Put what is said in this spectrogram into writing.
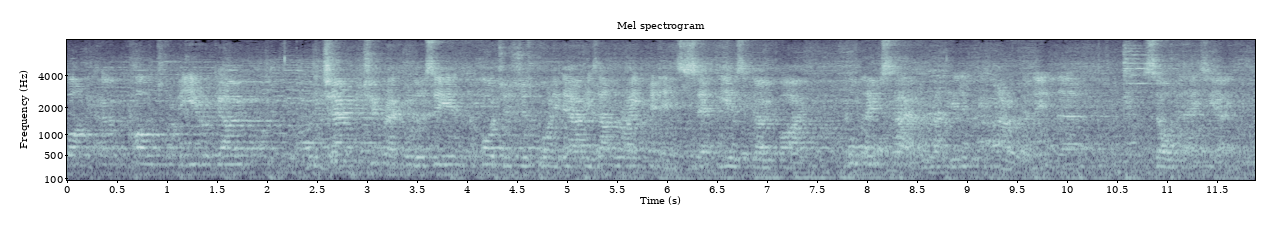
Barnicoat holds from a year ago. The championship record, as Ian Hodges just pointed out, is under eight minutes set years ago by Paul Davis who ran the Olympic Marathon in uh, Seoul in 88.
